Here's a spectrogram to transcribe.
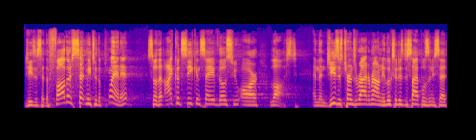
Jesus said, The Father sent me to the planet so that I could seek and save those who are lost. And then Jesus turns right around he looks at his disciples and he said,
